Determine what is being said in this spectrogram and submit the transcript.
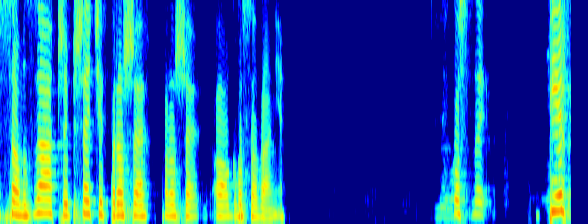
są za, czy przeciw? Proszę, proszę o głosowanie. Głos- Pierw,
